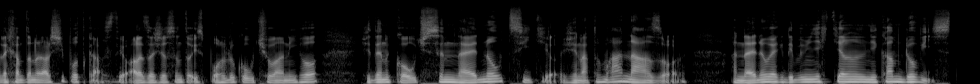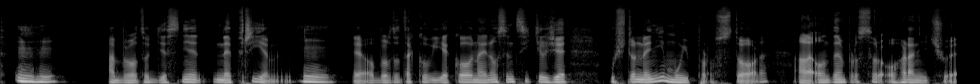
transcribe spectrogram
nechám to na další podcast, jo, ale zažil jsem to i z pohledu koučovaného, že ten kouč jsem najednou cítil, že na to má názor a najednou jak kdyby mě chtěl někam dovíst Mhm. A bylo to děsně nepříjemný. Hmm. Jo, bylo to takový, jako najednou jsem cítil, že už to není můj prostor, ale on ten prostor ohraničuje.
